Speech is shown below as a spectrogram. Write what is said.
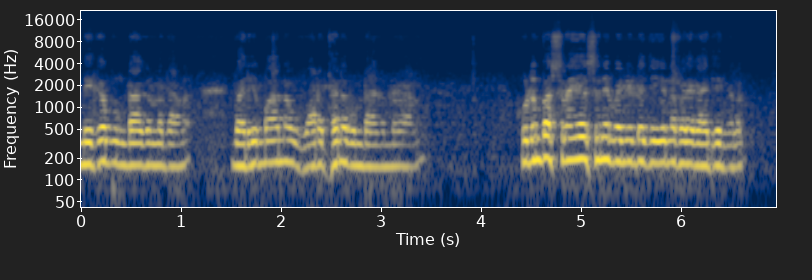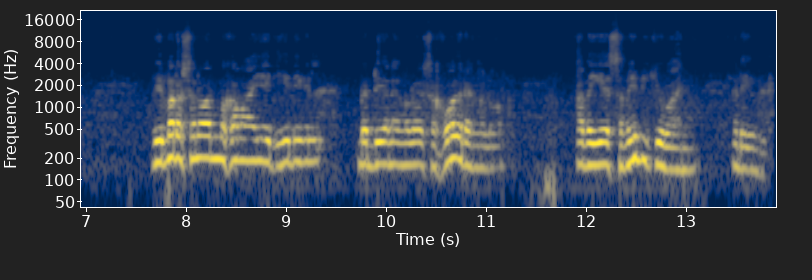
മികവുണ്ടാകുന്നതാണ് വരുമാന വർധനവുണ്ടാകുന്നതാണ് കുടുംബശ്രേയസ്സിന് വേണ്ടിയിട്ട് ചെയ്യുന്ന പല കാര്യങ്ങളും വിമർശനോന്മുഖമായ രീതിയിൽ ബന്ധുജനങ്ങളോ സഹോദരങ്ങളോ അവയെ സമീപിക്കുവാനും ഇടയുണ്ട്.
